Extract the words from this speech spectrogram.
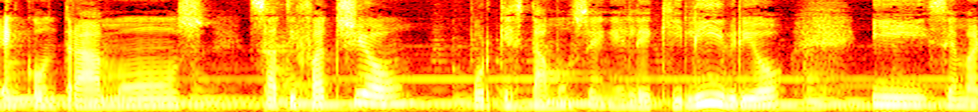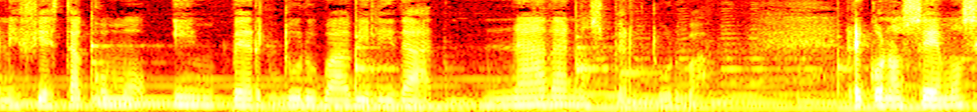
Encontramos satisfacción porque estamos en el equilibrio y se manifiesta como imperturbabilidad. Nada nos perturba. Reconocemos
